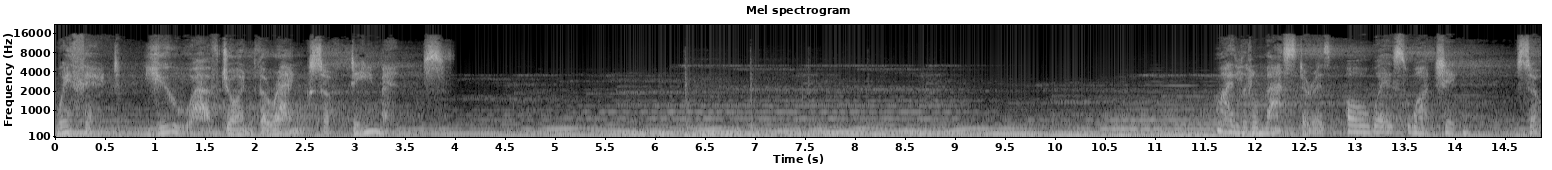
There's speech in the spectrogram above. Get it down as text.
With it, you have joined the ranks of demons. My little master is always watching, so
